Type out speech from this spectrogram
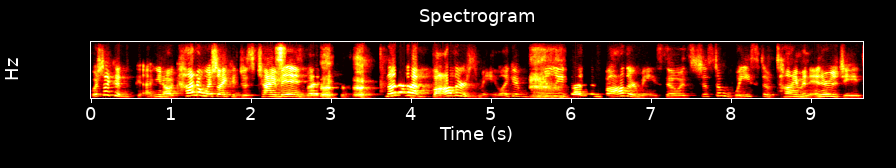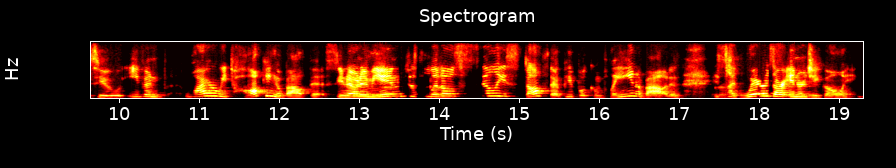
wish I could, you know, I kind of wish I could just chime in, but none of that bothers me. Like it really doesn't bother me. So it's just a waste of time and energy to even. Why are we talking about this? You know what I mean? Just little silly stuff that people complain about. And it's like, where is our energy going?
